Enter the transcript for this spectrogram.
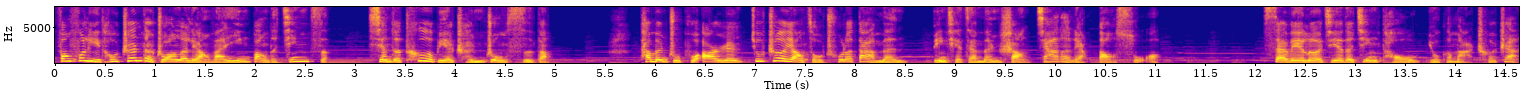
仿佛里头真的装了两万英镑的金子，显得特别沉重似的。他们主仆二人就这样走出了大门，并且在门上加了两道锁。塞维勒街的尽头有个马车站，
